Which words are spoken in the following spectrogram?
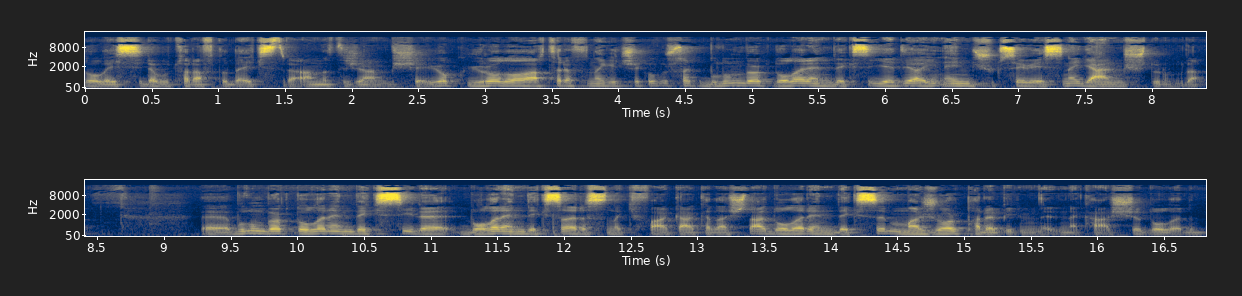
dolayısıyla bu tarafta da ekstra anlatacağım bir şey yok. Euro dolar tarafına geçecek olursak Bloomberg dolar endeksi 7 ayın en düşük seviyesine gelmiş durumda. E, Bloomberg dolar endeksi ile dolar endeksi arasındaki fark arkadaşlar dolar endeksi major para birimlerine karşı doların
